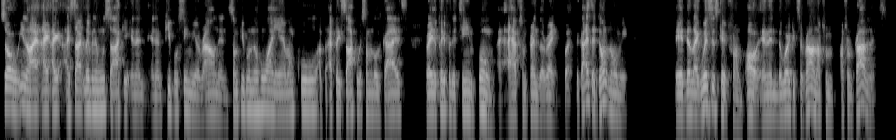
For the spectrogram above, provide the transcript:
so you know, I I I start living in Woonsocket, and then and then people see me around, and some people know who I am. I'm cool. I, I play soccer with some of those guys, ready to play for the team. Boom, I, I have some friends already. But the guys that don't know me, they they're like, "Where's this kid from?" Oh, and then the word gets around. I'm from I'm from Providence.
